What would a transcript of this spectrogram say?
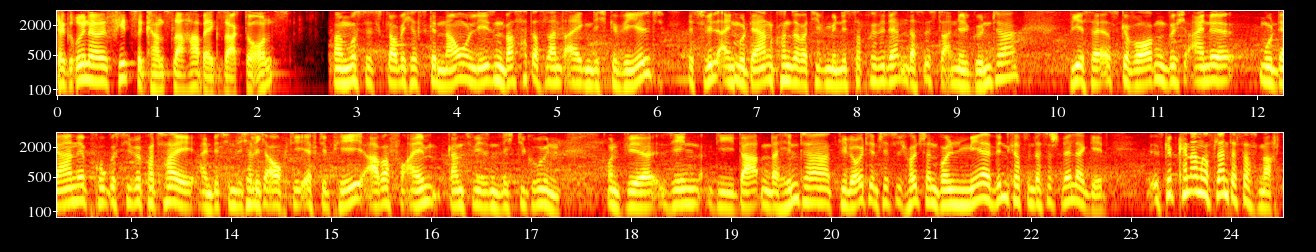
Der grüne Vizekanzler Habeck sagte uns, man muss jetzt, glaube ich, jetzt genau lesen, was hat das Land eigentlich gewählt. Es will einen modernen konservativen Ministerpräsidenten, das ist Daniel Günther. Wie ist er erst geworden? Durch eine moderne, progressive Partei. Ein bisschen sicherlich auch die FDP, aber vor allem ganz wesentlich die Grünen. Und wir sehen die Daten dahinter. Die Leute in Schleswig-Holstein wollen mehr Windkraft und dass es schneller geht. Es gibt kein anderes Land, das das macht.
